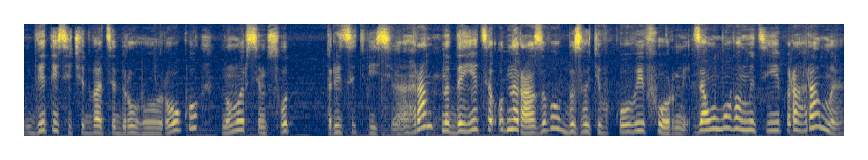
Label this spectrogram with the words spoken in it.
2022 року номер 700 38. Грант надається одноразово в безготівковій формі. За умовами цієї програми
